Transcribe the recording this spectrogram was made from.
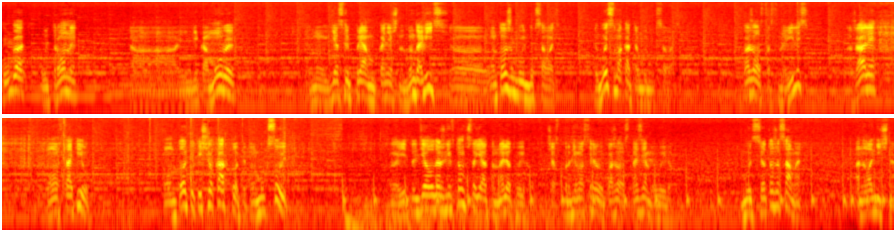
Куга, Ультроны, э, Якамуры. Ну, если прям, конечно, надавить, э, он тоже будет буксовать. Любой самокат так будет буксовать. Пожалуйста, остановились, нажали. Он втопил. Он топит еще как топит, он буксует. Э, и это дело даже не в том, что я там на лед выехал. Сейчас продемонстрирую, пожалуйста, на землю выйду. Будет все то же самое. Аналогично.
